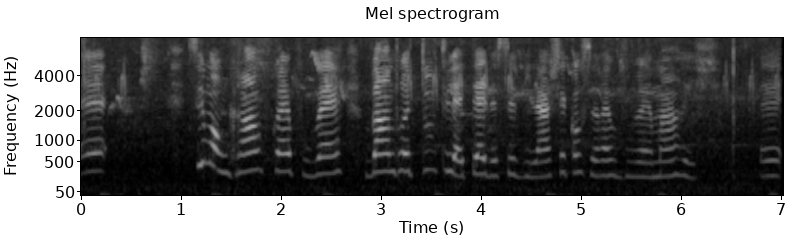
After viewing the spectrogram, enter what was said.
Eh, si mon grand frère pouvait vendre toutes les terres de ce village, c'est qu'on serait vraiment riche. Eh.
